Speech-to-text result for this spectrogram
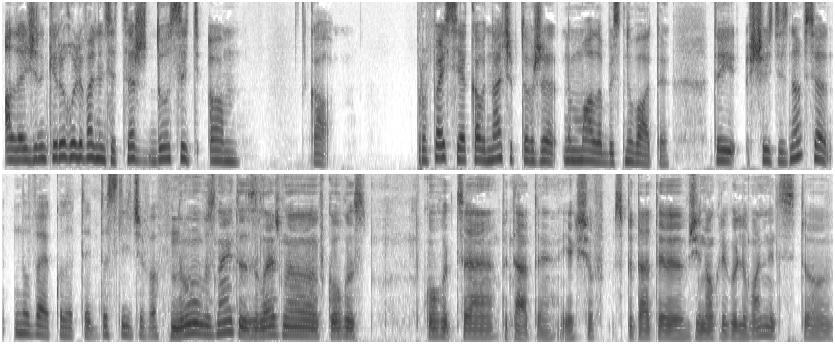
Але жінки-регулювальниці це ж досить ем, така професія, яка начебто вже не мала б існувати. Ти щось дізнався нове, коли ти досліджував? Ну, ви знаєте, залежно в когось кого це питати. Якщо спитати в жінок-регулювальниць, то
